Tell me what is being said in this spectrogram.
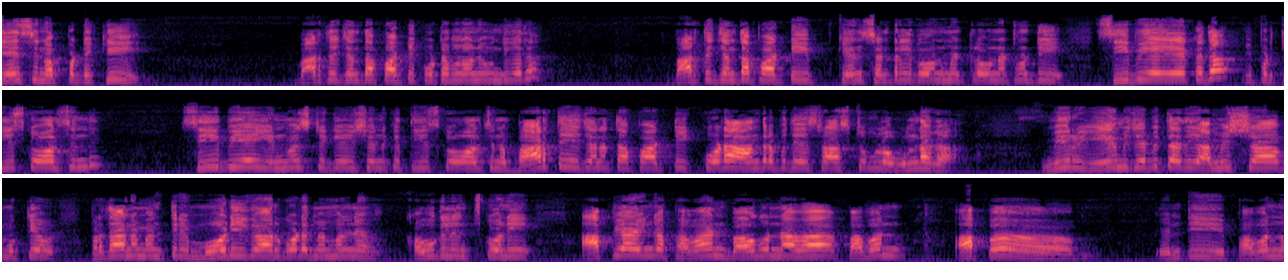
చేసినప్పటికీ భారతీయ జనతా పార్టీ కూటమిలోనే ఉంది కదా? భారతీయ జనతా పార్టీ కేంద్ర సెంట్రల్ గవర్నమెంట్లో ఉన్నటువంటి సిబిఐఏ కదా? ఇప్పుడు తీసుకోవాల్సింది. సిబిఐ ఇన్వెస్టిగేషన్కి తీసుకోవాల్సిన భారతీయ జనతా పార్టీ కూడా ఆంధ్రప్రదేశ్ రాష్ట్రంలో ఉండగా మీరు ఏమి చెబితే అది అమిత్ షా ముఖ్య ప్రధానమంత్రి మోడీ గారు కూడా మిమ్మల్ని కౌగిలించుకొని ఆప్యాయంగా పవన్ బాగున్నావా? పవన్ ఆప్ ఏంటి పవన్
